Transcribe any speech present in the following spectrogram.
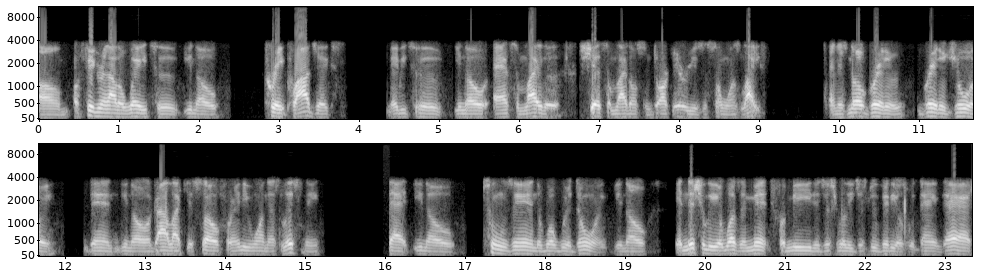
um, or figuring out a way to, you know, create projects, maybe to, you know, add some light or shed some light on some dark areas in someone's life. And there's no greater greater joy than, you know, a guy like yourself or anyone that's listening that, you know, tunes in to what we're doing. You know, initially it wasn't meant for me to just really just do videos with Dame Dash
